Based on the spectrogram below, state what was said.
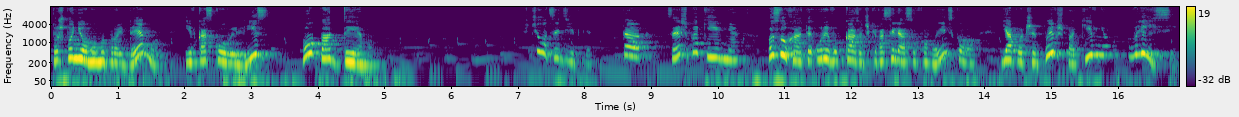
Тож по ньому ми пройдемо і в казковий ліс попадемо. Що це, дітки? Так, це шпаківня. Послухайте уривок казочки Василя Сухомлинського Я почепив шпаківню в лісі.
